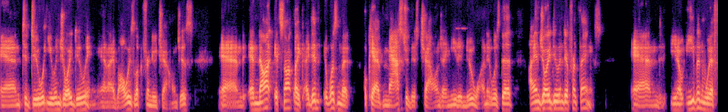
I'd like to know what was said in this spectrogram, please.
and to do what you enjoy doing. And I've always looked for new challenges. and and not it's not like i didn't it wasn't that okay i've mastered this challenge i need a new one it was that i enjoy doing different things. And you know even with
